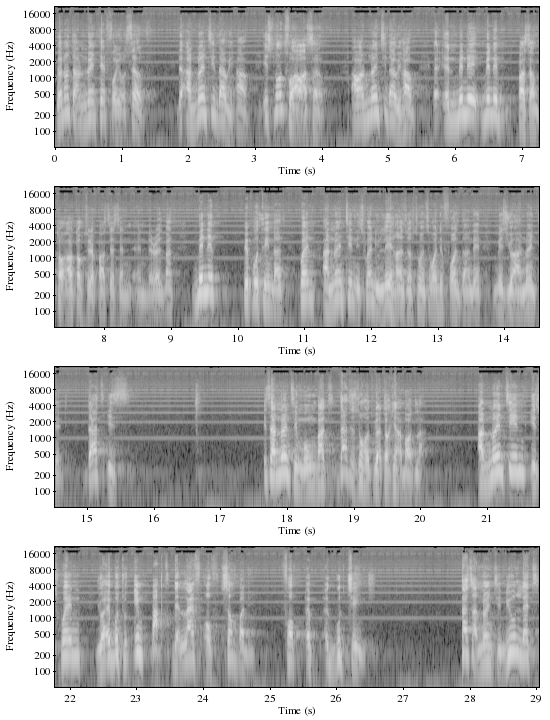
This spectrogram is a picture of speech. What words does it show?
You are not anointed for yourself. The anointing that we have is not for ourselves. Our anointing that we have, and many many pastors. I'm talk, I'll talk to the pastors and, and the rest, but many people think that when anointing is when you lay hands on someone, somebody falls down, then it means you are anointed. That is it's anointing, but that is not what we are talking about. La. Anointing is when you are able to impact the life of somebody for a, a good change. That's anointing. You let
